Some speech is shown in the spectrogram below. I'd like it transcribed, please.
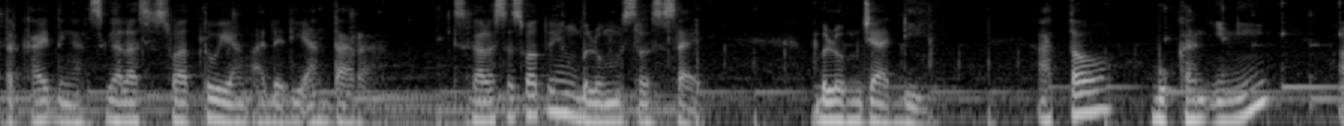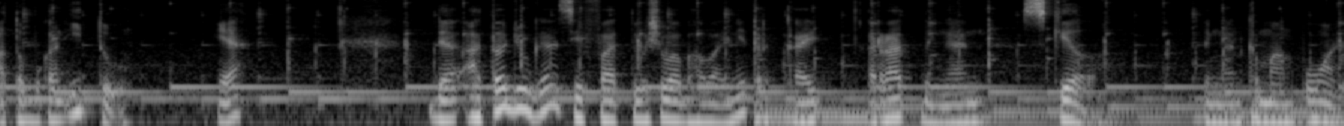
terkait dengan segala sesuatu yang ada di antara segala sesuatu yang belum selesai belum jadi atau bukan ini atau bukan itu ya. Da, atau juga sifat Duswa bahwa ini terkait erat dengan skill dengan kemampuan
